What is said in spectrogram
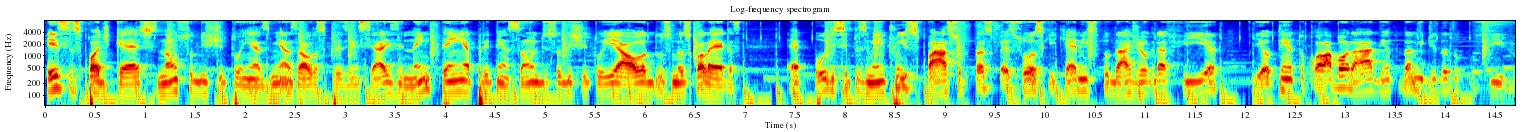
esses podcasts não substituem as minhas aulas presenciais e nem têm a pretensão de substituir a aula dos meus colegas é pura e simplesmente um espaço para as pessoas que querem estudar geografia e eu tento colaborar dentro da medida do possível.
